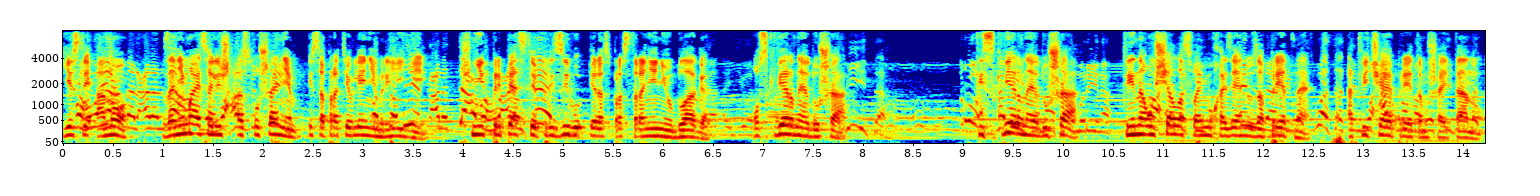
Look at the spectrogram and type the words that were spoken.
если оно занимается лишь ослушанием и сопротивлением религии, чинит препятствие призыву и распространению блага? О скверная душа! Ты скверная душа! Ты наущала своему хозяину запретное, отвечая при этом шайтану.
